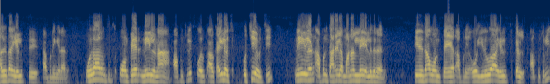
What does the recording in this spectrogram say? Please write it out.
அதுதான் எழுத்து அப்படிங்கிறாரு. உதாரணத்துக்கு உன் பேர் நீலனா அப்படின்னு சொல்லி ஒரு கையில வச்சு குச்சியை வச்சு நீலன் அப்படின்னு தரையில மணல்லே எழுதுறாரு. இதுதான் உன் பெயர் அப்படி ஓ இதுவா எழுத்துக்கள் அப்படின்னு சொல்லி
